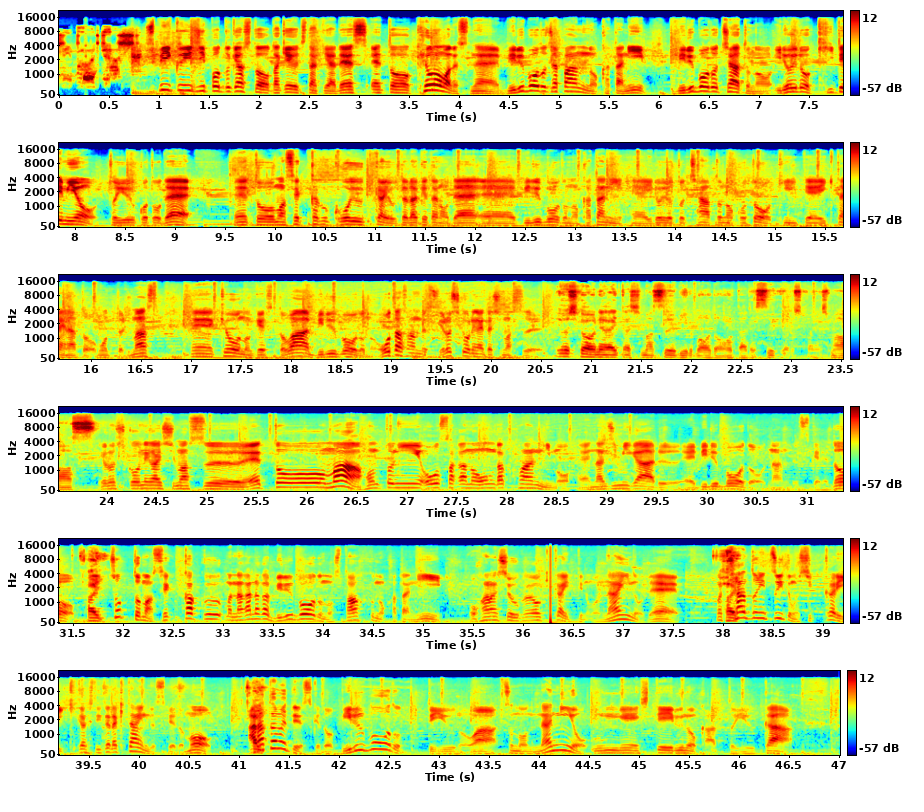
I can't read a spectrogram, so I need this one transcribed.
スピークイージーポッドキャスト竹内拓也です。えっと今日はですねビルボードジャパンの方にビルボードチャートのいろいろ聞いてみようということで。えーとまあ、せっかくこういう機会をいただけたので、えービルボードの方に、いろいろとチャートのことを聞いていきたいなと思っております、えー今日のゲストはビルボードの太田さんですよろしくお願いいたしますよろしくお願いいたします。ビルボード太田です。よろしくお願いします。よろしくお願いします。えっとまあ本当に大阪の音楽ファンにも、えー馴染みがある、えービルボードなんですけれど、はいちょっとまあせっかく、まあ、なかなかビルボードのスタッフの方にお話を伺う機会っていうのはないので、まあはいチャートについてもしっかり聞かせていただきたいんですけれども、はい改めてですけどビルボードっていうのはその何を運営しているのかというか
